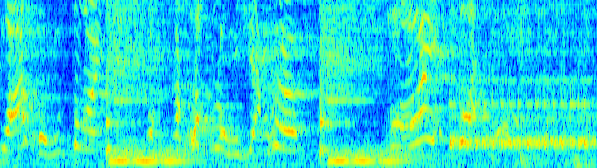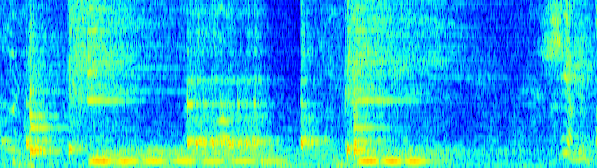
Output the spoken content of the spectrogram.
寡洪衰，我他法龙祥鹤。海端，香仔，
